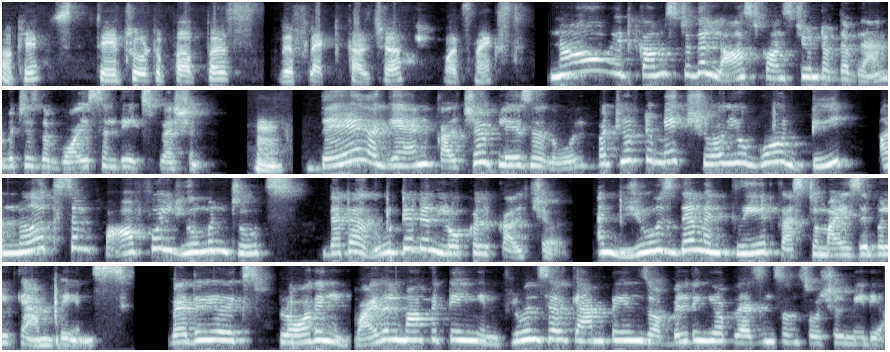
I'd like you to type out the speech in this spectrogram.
Okay. Stay true to purpose. Reflect culture. What's next? Now it comes to the last constituent of the brand, which is the voice and the expression. Hmm. There again, culture plays a role, but you have to make sure you go deep, unearth some powerful human truths that are rooted in local culture, and use them and create customizable campaigns. Whether you're exploring viral marketing, influencer campaigns, or building your presence on social media,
